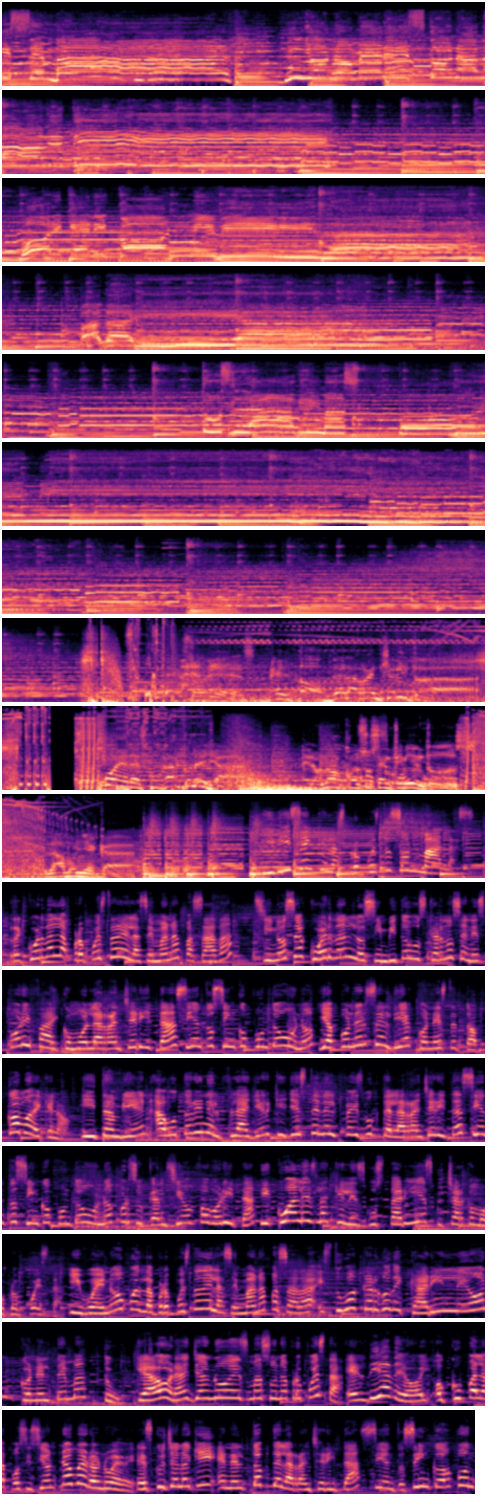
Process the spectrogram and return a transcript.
sus sentimientos. La muñeca. Y dicen que las propuestas son malas. ¿Recuerdan la propuesta de la semana pasada? Si no se acuerdan, los invito a buscarnos en Spotify como La Rancherita 105.1 y a ponerse al día con este top. ¿Cómo de que no? Y también a votar en el flyer que ya está en el Facebook de La Rancherita 105.1 por su canción favorita y cuál es la que les gustaría escuchar como propuesta. Y bueno, pues la propuesta de la semana pasada estuvo a cargo de Karim León con el tema Tú, que ahora ya no es más una propuesta. El día de hoy ocupa la posición número 9. Escúchalo aquí en el top de la rancherita 105.1.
